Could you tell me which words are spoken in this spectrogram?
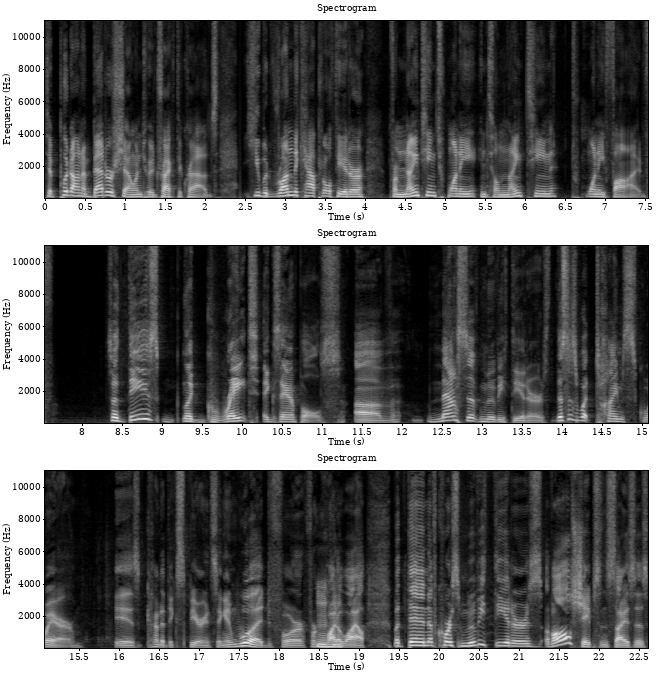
to put on a better show and to attract the crowds. He would run the Capitol Theater from 1920 until 1925. So these like great examples of massive movie theaters. This is what Times Square is kind of experiencing and would for for quite a mm-hmm. while. But then of course movie theaters of all shapes and sizes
